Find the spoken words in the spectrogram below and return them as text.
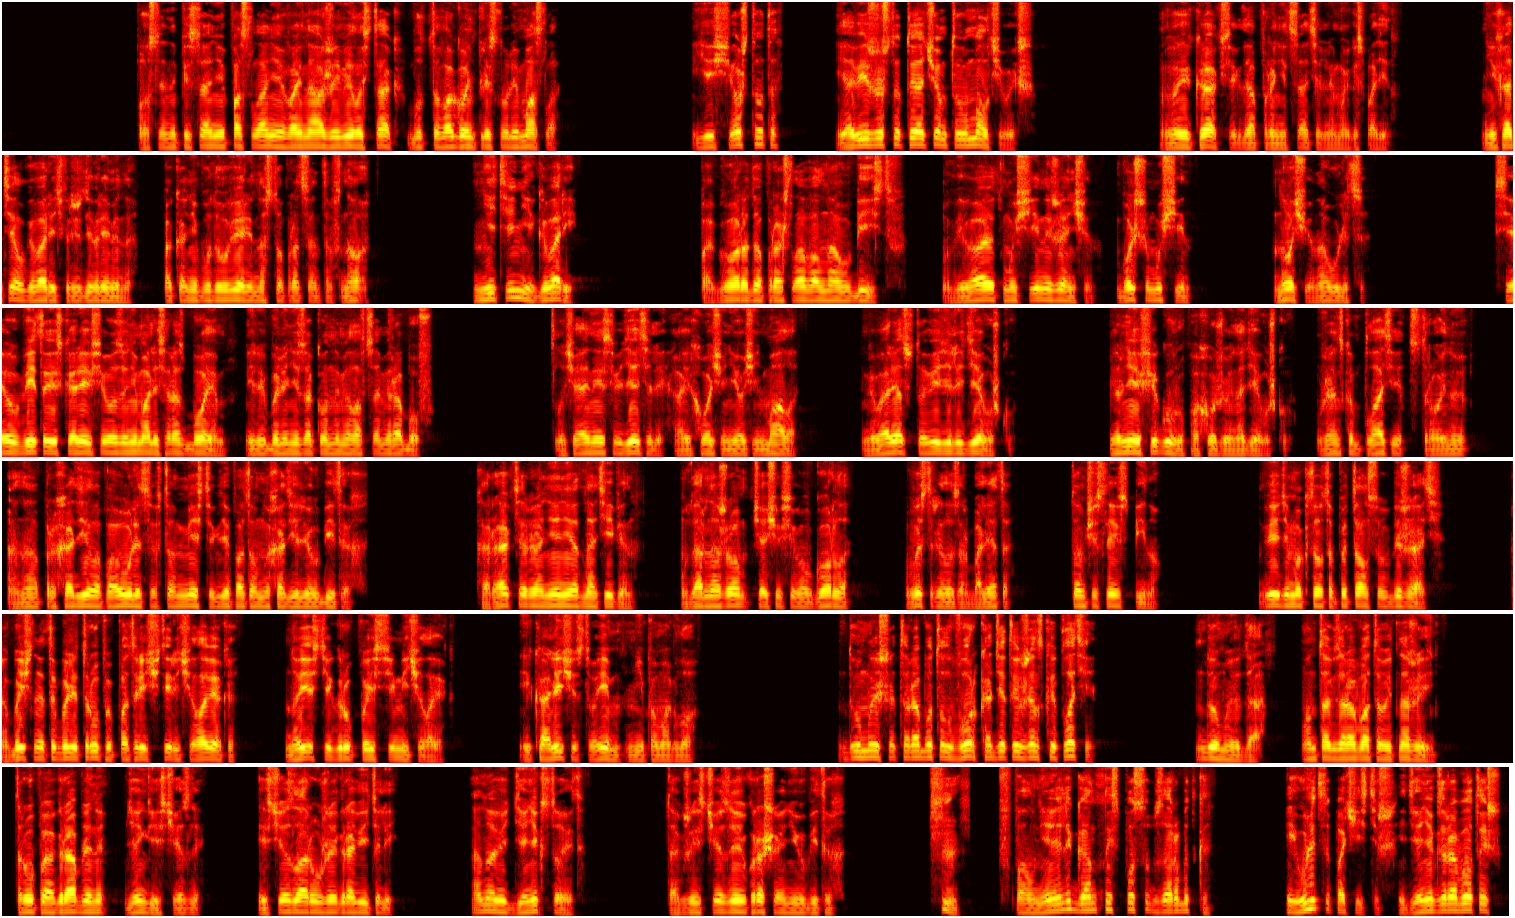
После написания послания война оживилась так, будто в огонь плеснули масло. «Еще что-то? Я вижу, что ты о чем-то умалчиваешь». «Вы, как всегда, проницательны, мой господин. Не хотел говорить преждевременно, пока не буду уверен на сто процентов, но...» «Не тяни, говори». По городу прошла волна убийств. Убивают мужчин и женщин, больше мужчин. Ночью на улице. Все убитые, скорее всего, занимались разбоем или были незаконными ловцами рабов. Случайные свидетели, а их очень и очень мало, говорят, что видели девушку. Вернее, фигуру, похожую на девушку, в женском платье, стройную. Она проходила по улице в том месте, где потом находили убитых. Характер ранения однотипен, Удар ножом, чаще всего в горло, выстрел из арбалета, в том числе и в спину. Видимо, кто-то пытался убежать. Обычно это были трупы по 3-4 человека, но есть и группа из 7 человек. И количество им не помогло. Думаешь, это работал вор, одетый в женское платье? Думаю, да. Он так зарабатывает на жизнь. Трупы ограблены, деньги исчезли. Исчезло оружие грабителей. Оно ведь денег стоит. Также исчезли и украшения убитых. Хм, вполне элегантный способ заработка. И улицы почистишь, и денег заработаешь.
